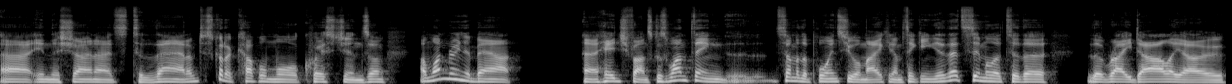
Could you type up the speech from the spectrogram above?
uh, in the show notes to that. I've just got a couple more questions. I'm I'm wondering about uh, hedge funds? Because one thing, uh, some of the points you were making, I'm thinking, yeah, that's similar to the the Ray Dalio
